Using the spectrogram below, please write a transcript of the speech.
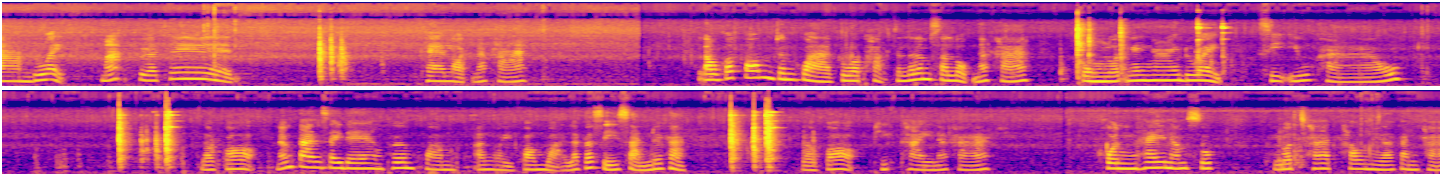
ตามด้วยมะเขือเทศ แครอทนะคะ เราก็ต้มจนกว่าตัวผักจะเริ่มสลบนะคะปรุงรสง่าย ๆด้วยซีอิ๊วขาว แล้วก็น้ำตาลทรายแดงเพิ่มความอร่อยความหวานแล้วก็สีสันด้วยค่ะ แล้วก็พริกไทยนะคะ คนให้น้ำซุปรสชาติเข้าเนื้อกันค่ะ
